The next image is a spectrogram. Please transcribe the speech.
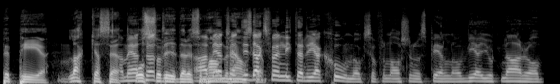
Pepe, mm. Lacazette ja, och så vidare som ja, hand Jag tror att det är dags för en liten reaktion också från Arsenal-spelarna och vi har gjort narr av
